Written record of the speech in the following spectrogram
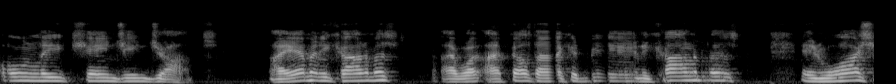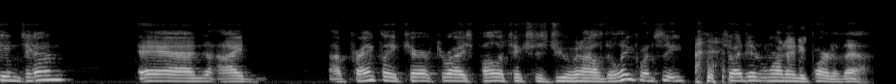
only changing jobs. I am an economist. I, I felt I could be an economist in Washington, and I, I frankly characterized politics as juvenile delinquency, so I didn't want any part of that.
